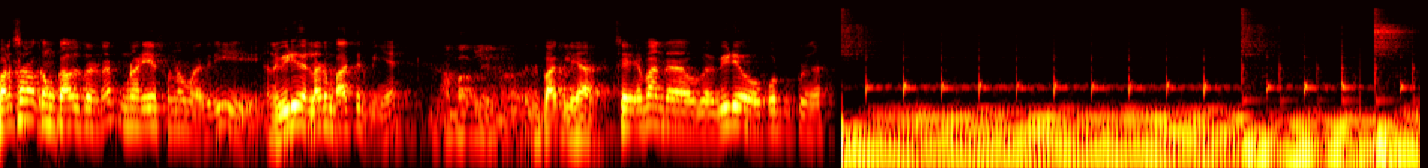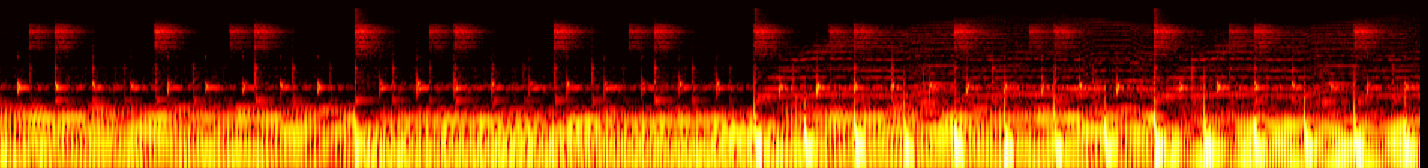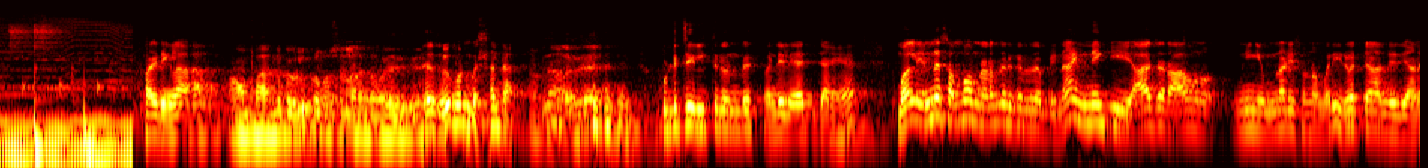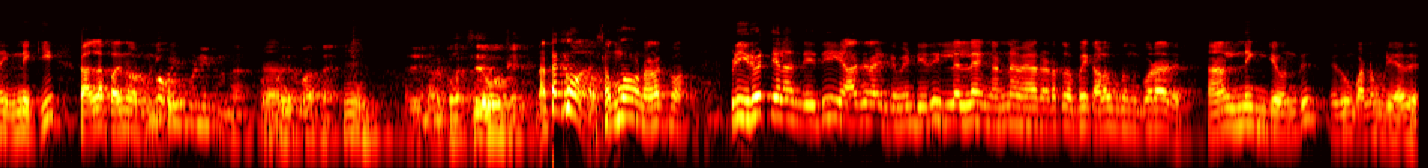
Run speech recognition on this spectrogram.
பலசரவாக்கம் காவல்துறையினர் முன்னாடியே சொன்ன மாதிரி அந்த வீடியோ எல்லாரும் பார்த்துருப்பீங்க. நான் பார்க்கலையா சரி அப்போ அந்த வீடியோ போட்டு விட்ருங்க பாடிட்டீங்களா ஆமாப்பா இப்போ விழுப்புரம் பஸ் ஸ்டாண்டில் நடக்கிற மாதிரி விழுப்புரம் பஸ் ஸ்டாண்டா அப்படிதான் நடக்குது. பிடிச்சி இழுத்துட்டு வந்து வண்டியில் ஏற்றிட்டாங்க முதல்ல என்ன சம்பவம் நடந்திருக்கிறது அப்படின்னா இன்னைக்கு ஆஜர் ஆகணும். நீங்கள் முன்னாடி சொன்ன மாதிரி இருபத்தி ஏழாம் தேதி ஆனால் இன்னைக்கு காலைல பதினோரு மணிக்கு. வெயிட் பண்ணிட்டு இருந்தேன். எதிர்பார்த்தேன். நடக்கல. சரி ஓகே நடக்கும். சம்பவம் நடக்கும். இப்படி இருபத்தி ஏழாம் தேதி ஆஜராயிருக்க வேண்டியது இல்லை இல்லை எங்கள் அண்ணன் வேறு இடத்துல போய் களை பிடுங்க போகிறாரு அதனால் இன்றைக்கி இங்கே வந்து எதுவும் பண்ண முடியாது.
